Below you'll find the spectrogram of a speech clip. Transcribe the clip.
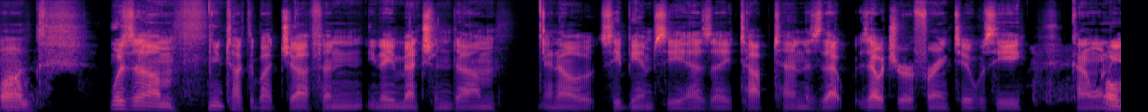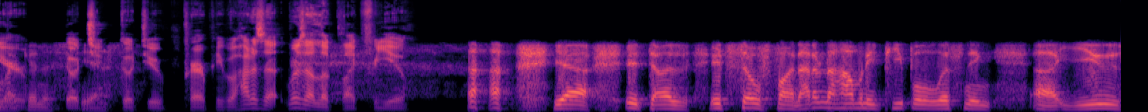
Wow. Was um you talked about Jeff and you know you mentioned um I know CBMC has a top ten. Is that is that what you're referring to? Was he kind of one Oh of your goodness, go to yes. go to prayer people? How does that what does that look like for you? yeah, it does. It's so fun. I don't know how many people listening uh, use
